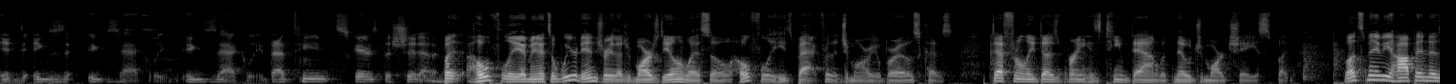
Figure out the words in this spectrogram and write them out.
it ex- exactly, exactly. That team scares the shit out of me. But hopefully, I mean, it's a weird injury that Ja'Marr's dealing with, so hopefully he's back for the Jamario Bros because definitely does bring his team down with no Ja'Marr Chase. But let's maybe hop into.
